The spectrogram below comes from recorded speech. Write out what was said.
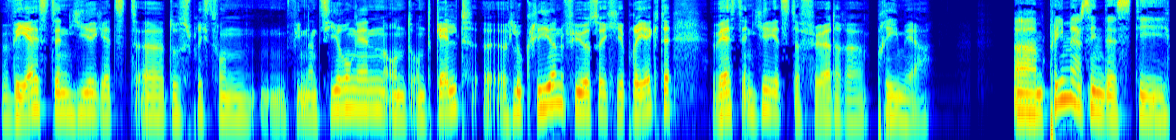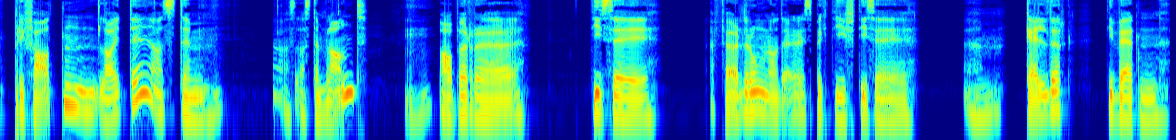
Wer ist denn hier jetzt, äh, du sprichst von Finanzierungen und, und Geld äh, lukrieren für solche Projekte, wer ist denn hier jetzt der Förderer primär? Ähm, primär sind es die privaten Leute aus dem, Mhm. aus, aus dem Land, Mhm. aber äh, diese Förderungen oder respektiv diese ähm, Gelder, die werden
